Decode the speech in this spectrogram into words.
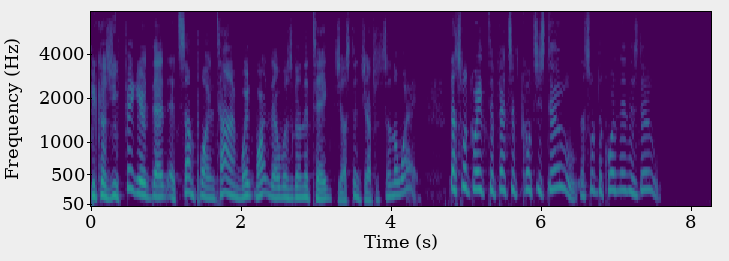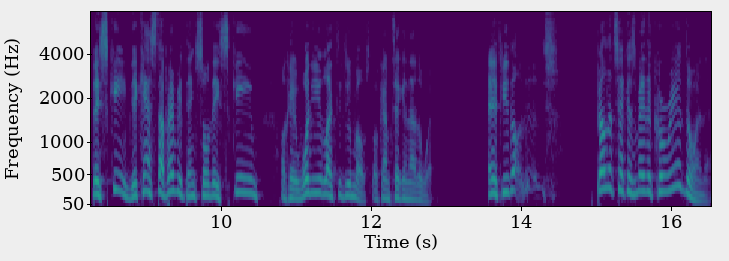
because you figured that at some point in time, Wink Martindale was going to take Justin Jefferson away. That's what great defensive coaches do. That's what the coordinators do. They scheme. They can't stop everything, so they scheme. Okay, what do you like to do most? Okay, I'm taking that away. And if you don't, Belichick has made a career doing that.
